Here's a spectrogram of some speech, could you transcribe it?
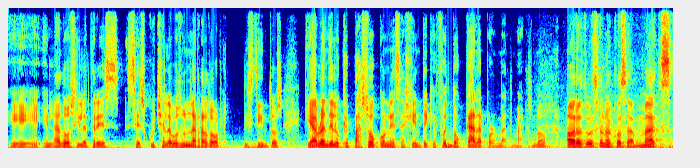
eh, en la 2 y la 3, se escucha la voz de un narrador distintos que hablan de lo que pasó con esa gente que fue tocada por Mad Max, ¿no? Ahora, te voy a decir una cosa. Max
